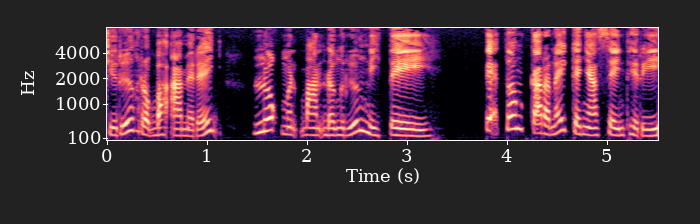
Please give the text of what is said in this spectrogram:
ជារឿងរបស់អាមេរិកលោកមិនបានដឹងរឿងនេះទេ តកតងករណីកញ្ញាសេងធីរី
